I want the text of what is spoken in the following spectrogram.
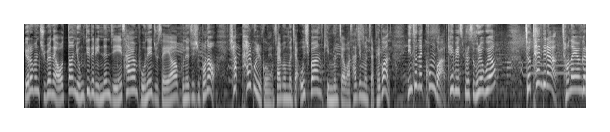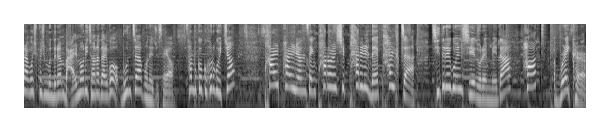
여러분 주변에 어떤 용띠들이 있는지 사연 보내주세요. 보내주실 번호, 샵8910. 짧은 문자 50 원, 긴 문자와 사진 문자 100원. 인터넷 콩과 KBS 플러스 무료고요 저 텐디랑 전화 연결하고 싶으신 분들은 말머리 전화 달고 문자 보내주세요. 3부 끝곡 흐르고 있죠? 88년생 8월 18일 내 팔자 지드래곤 씨의 노래입니다. Hot Breaker.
